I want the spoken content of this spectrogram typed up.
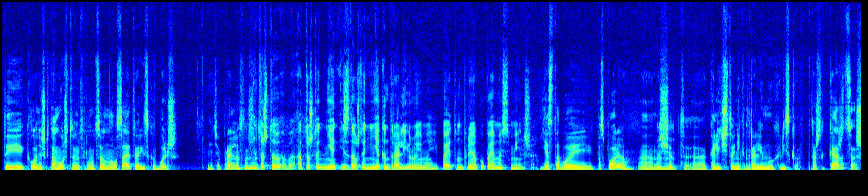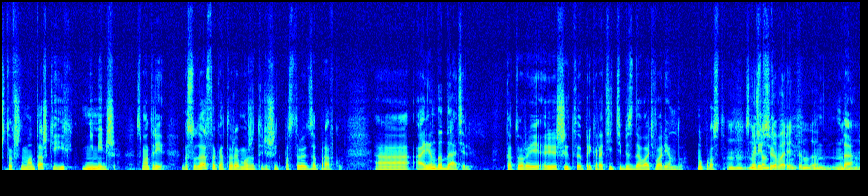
ты клонишь к тому, что информационного сайта рисков больше. Я тебя правильно слышу? Не то, что, а то, что не, из-за того, что они неконтролируемые, поэтому, например, окупаемость меньше. Я с тобой поспорю а, насчет угу. количества неконтролируемых рисков, потому что кажется, что в шиномонтажке их не меньше. Смотри, государство, которое может решить построить заправку, а, арендодатель, который решит прекратить тебе сдавать в аренду. Ну, просто. Угу. ну, что всего, в аренде, ну да. Да. Угу.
